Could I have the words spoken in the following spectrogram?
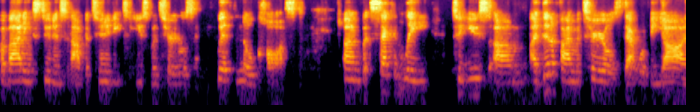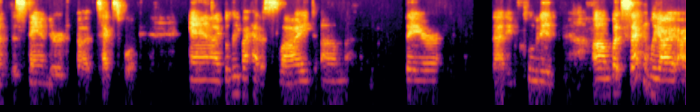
providing students an opportunity to use materials with no cost. Um, but secondly, to use um, identify materials that were beyond the standard uh, textbook. And I believe I had a slide um, there that included. Um, but secondly, I, I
